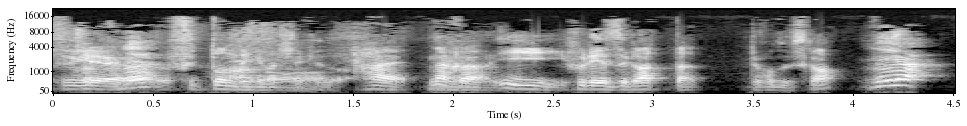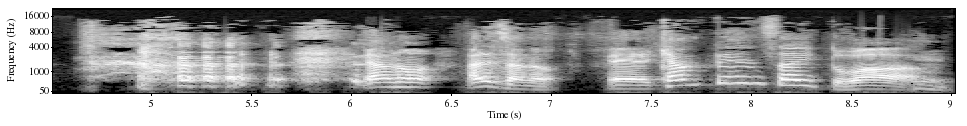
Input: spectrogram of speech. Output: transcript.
すげえね吹っ飛んできましたけど。はい。なんか、いいフレーズがあったってことですか？いや、あの、あれです、あの、えーキャンペーンサイトはうん、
